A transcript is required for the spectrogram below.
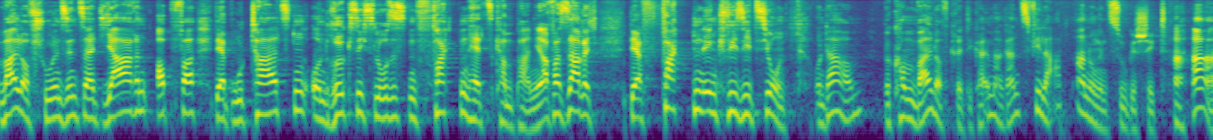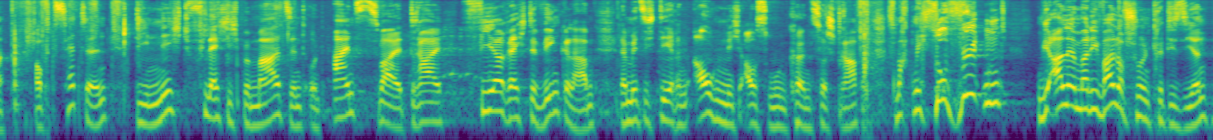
Waldorfschulen sind seit Jahren Opfer der brutalsten und rücksichtslosesten Faktenhetzkampagnen. Ach, was sage ich? Der Fakteninquisition. Und darum bekommen Waldorfkritiker immer ganz viele Abmahnungen zugeschickt. Haha, auf Zetteln, die nicht flächig bemalt sind und eins, zwei, drei, vier rechte Winkel haben, damit sich deren Augen nicht ausruhen können zur Strafe. Das macht mich so wütend, wie alle immer die Waldorfschulen kritisieren.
